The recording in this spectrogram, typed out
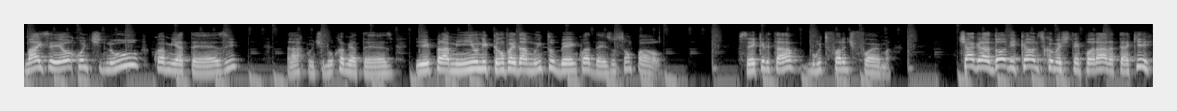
Mas eu continuo com a minha tese, tá? Continuo com a minha tese. E para mim o Nicão vai dar muito bem com a 10 no São Paulo. Sei que ele tá muito fora de forma. Te agradou Nicão nesse começo de temporada até aqui?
